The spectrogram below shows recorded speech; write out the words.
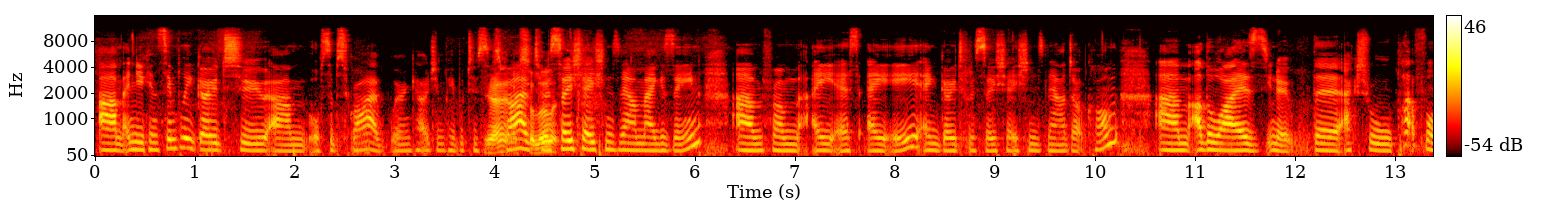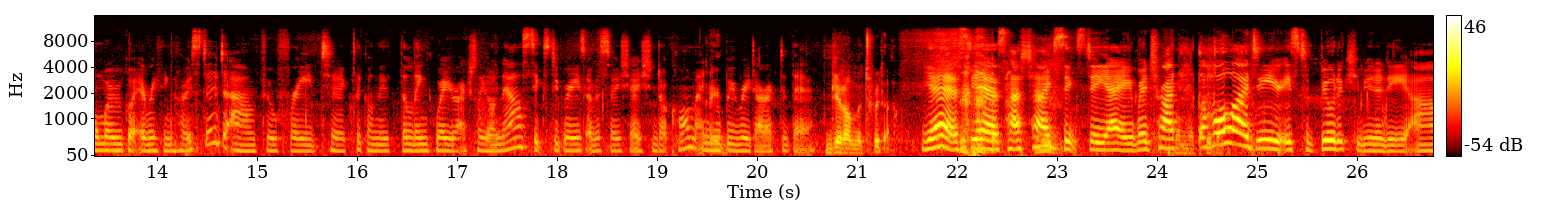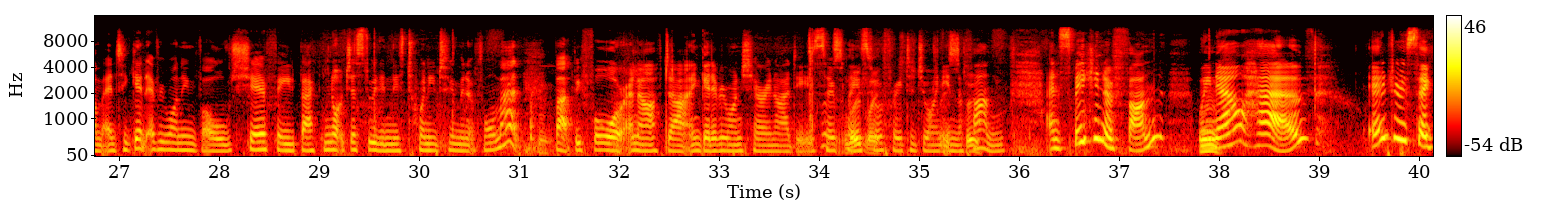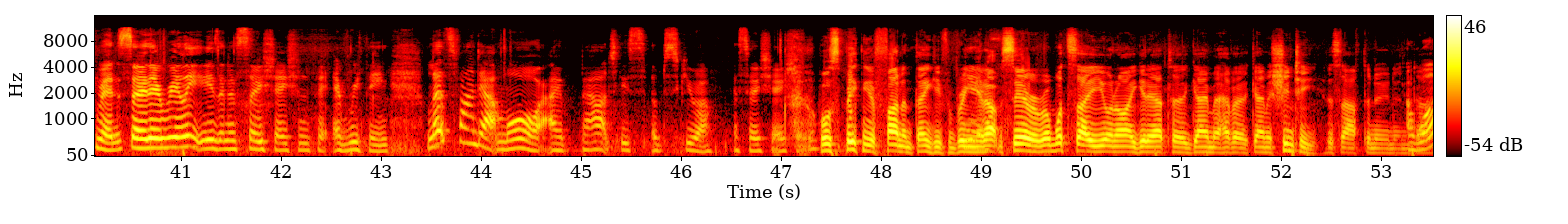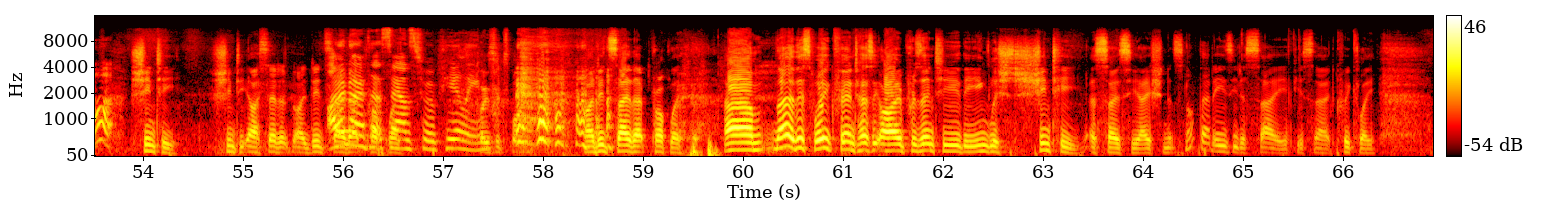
Um, and you can simply go to um, or subscribe. We're encouraging people to Yeah, subscribe to absolutely. Associations Now magazine um, from ASAE and go to associationsnow.com. Um, otherwise, you know, the actual platform where we've got everything hosted, um, feel free to click on the, the link where you're actually on now, six degrees of association.com, and you'll be redirected there. Get on the Twitter. Yes, yes, hashtag 6DA. We're trying, the whole idea is to build a community um, and to get everyone involved, share feedback, not just within this 22 minute format, but before and after, and get everyone sharing ideas. So please feel free to join Please in the do. fun. And speaking of fun, we now have Andrew's segment. So there really is an association for everything. Let's find out more about this obscure association. Well, speaking of fun, and thank you for bringing it up, Sarah. What say you and I get out to game, have a game of shinty this afternoon? And, A what? shinty, shinty. I said it. I did say I don't know that if that sounds too appealing. Please explain. I did say that properly. Um, no, this week, fantastic. I present to you the English Shinty Association. It's not that easy to say if you say it quickly.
